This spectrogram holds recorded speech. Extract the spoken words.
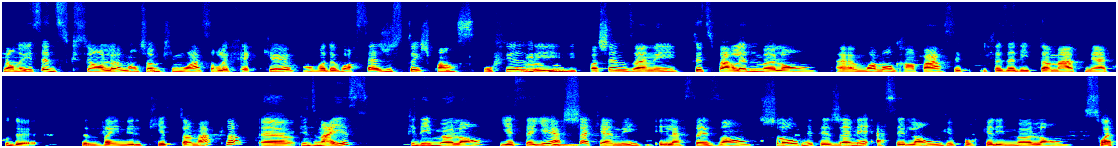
Puis on a eu cette discussion-là, mon chum et moi, sur le fait qu'on va devoir s'ajuster, je pense, au fil des, mm-hmm. prochaines années. Tu sais, tu parlais de melon. Euh, moi, mon grand-père, il faisait des tomates, mais à coup de, de 20 000 pieds de tomates, là. Euh, puis du maïs puis des melons. Il essayait à mm. chaque année et la saison chaude n'était jamais assez longue pour que les melons soient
